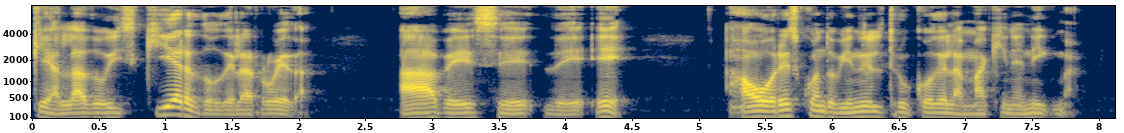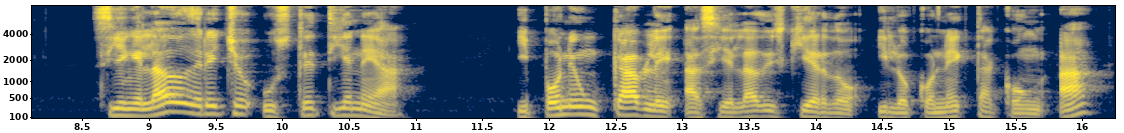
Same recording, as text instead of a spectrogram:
que al lado izquierdo de la rueda, A, B, C, D, E. Ahora es cuando viene el truco de la máquina Enigma. Si en el lado derecho usted tiene A y pone un cable hacia el lado izquierdo y lo conecta con A,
